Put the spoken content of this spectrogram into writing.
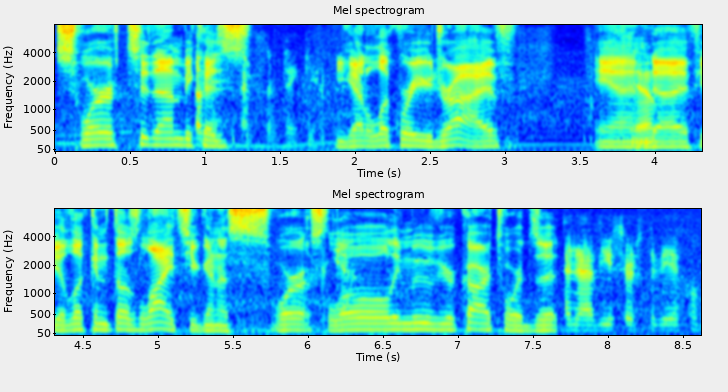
swerve to them because Excellent, thank you. you got to look where you drive. And Yep. uh, if you're looking at those lights, you're gonna swer- slowly move your car towards it, And have you searched the vehicle?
